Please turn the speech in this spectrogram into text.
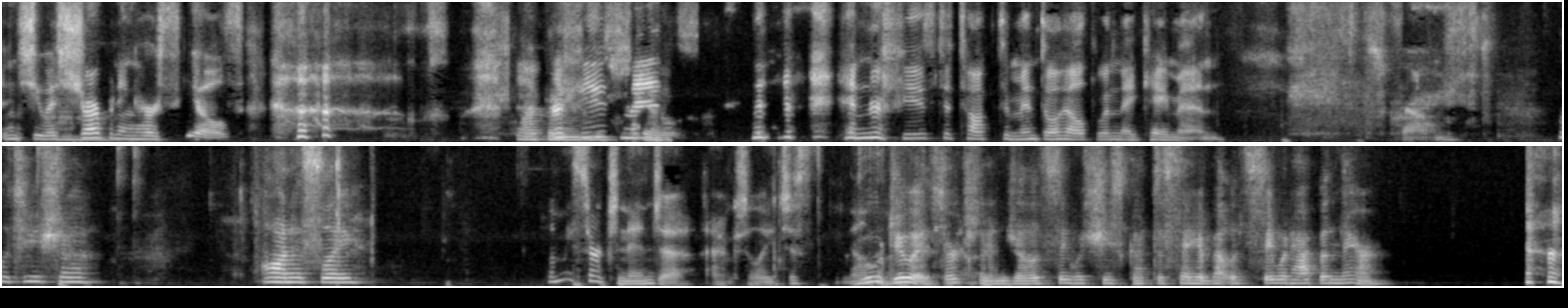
and she was Oh. sharpening her skills Sharpening his Refuse men. skills. and refused to talk to mental health when they came in. Jesus Christ. Letecia, honestly, Let me search Ninja actually. Just Ooh, do it. Search of Ninja. Let's see what she's got to say about. Let's see what happened there.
